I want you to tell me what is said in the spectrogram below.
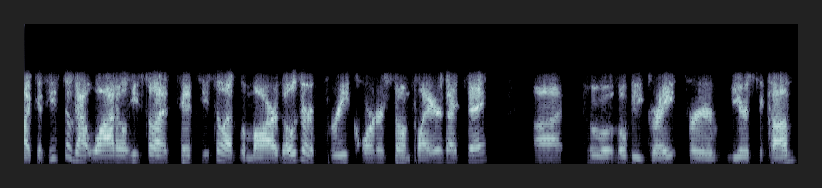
because he's still got Waddle, he still has Pitts, he still has Lamar. Those are three cornerstone players, I'd say, uh, who who'll be great for years to come.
